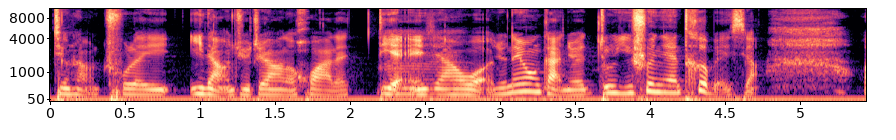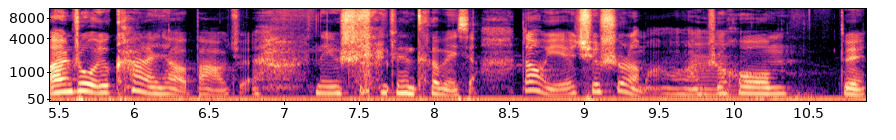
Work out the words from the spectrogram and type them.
经常出来一一两句这样的话来点一下我，就那种感觉，就一瞬间特别像。”完了之后，我就看了一下我爸，我觉得 那个瞬间真的特别像。但我爷爷去世了嘛，完了之后，对，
